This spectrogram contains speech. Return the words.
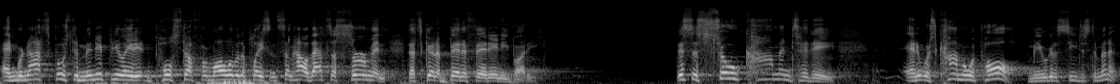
And we're not supposed to manipulate it and pull stuff from all over the place, and somehow that's a sermon that's going to benefit anybody. This is so common today, and it was common with Paul. I mean, we're going to see just a minute.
